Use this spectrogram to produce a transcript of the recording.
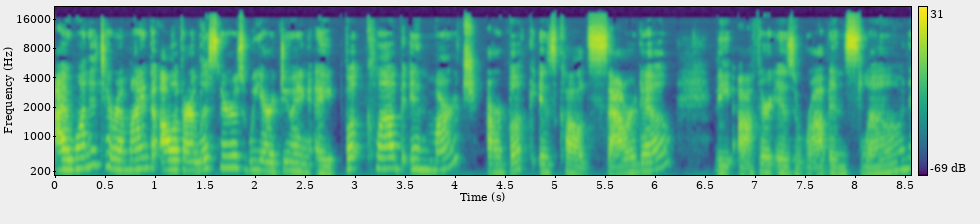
I wanted to remind all of our listeners we are doing a book club in March. Our book is called Sourdough. The author is Robin Sloan,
